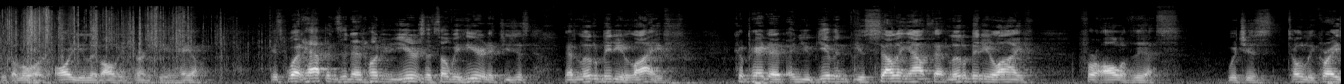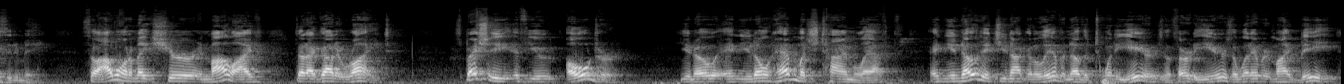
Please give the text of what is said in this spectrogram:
with the Lord or you live all eternity in hell. It's what happens in that 100 years that's over here that you just, that little bitty life compared to, and you're giving, you're selling out that little bitty life for all of this, which is totally crazy to me. So I want to make sure in my life that I got it right especially if you're older, you know, and you don't have much time left, and you know that you're not going to live another 20 years or 30 years or whatever it might be,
